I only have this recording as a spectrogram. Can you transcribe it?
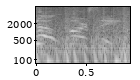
No mercy!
